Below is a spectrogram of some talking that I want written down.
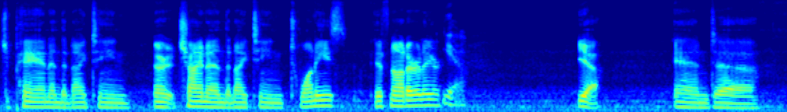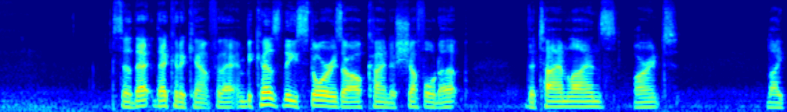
Japan in the 19 or China in the 1920s if not earlier. Yeah. Yeah. And uh so that that could account for that. And because these stories are all kind of shuffled up, the timelines aren't like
